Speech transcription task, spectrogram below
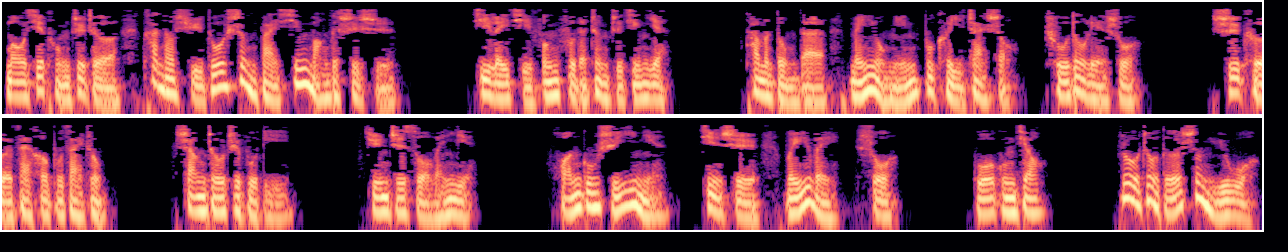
某些统治者看到许多胜败兴亡的事实，积累起丰富的政治经验。他们懂得没有民不可以战守。楚斗连说：“师客在何不在众？商周之不敌，君之所闻也。”桓公十一年，进士韦伟说。国公交，若纣得胜于我，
